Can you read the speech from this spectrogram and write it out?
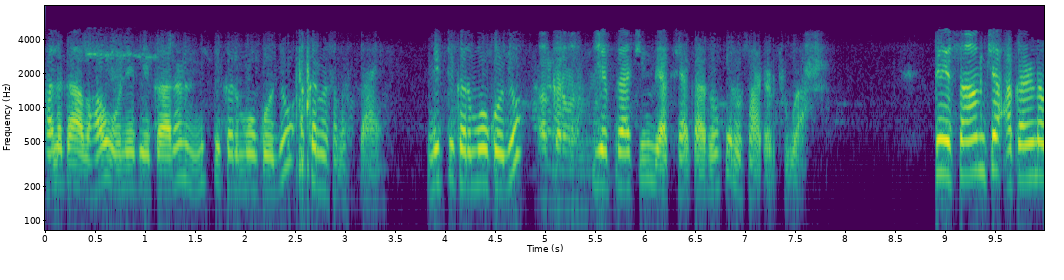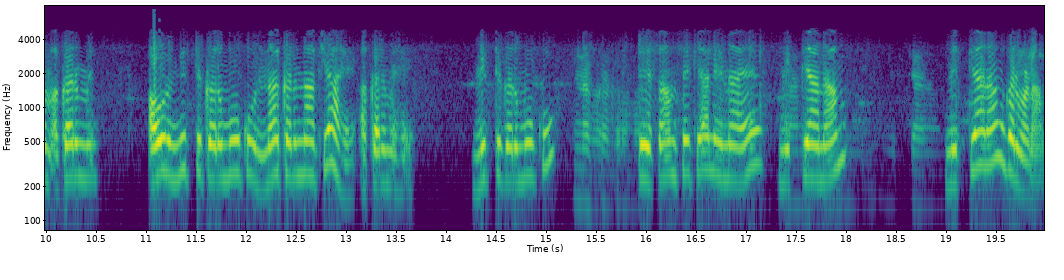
फल का अभाव होने के कारण नित्य कर्मों को जो अकर्म समझता है। नित्य कर्मों को जो अकर्म। ये प्राचीन व्याख्याकारों के अनुसार अर्थ हुआ। तेसाम च अकर्णम अकर्म। और नित्य कर्मों को न करना क्या है? अकर्म है। नित्य कर्मों को तेसाम से क्या लेना है? नित्यानाम नित्यानाम कर्मणाम।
